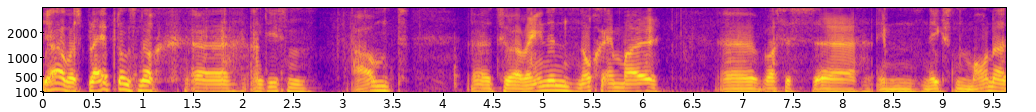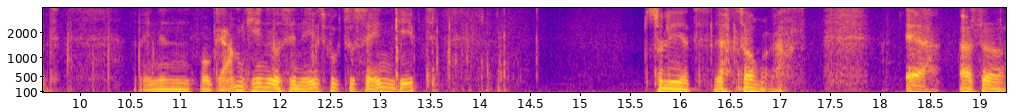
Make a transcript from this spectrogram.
Ja, was bleibt uns noch äh, an diesem Abend äh, zu erwähnen? Noch einmal, äh, was es äh, im nächsten Monat in den Programmkinos in Innsbruck zu sehen gibt. Soll ich jetzt Ja. sagen? Ja, also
